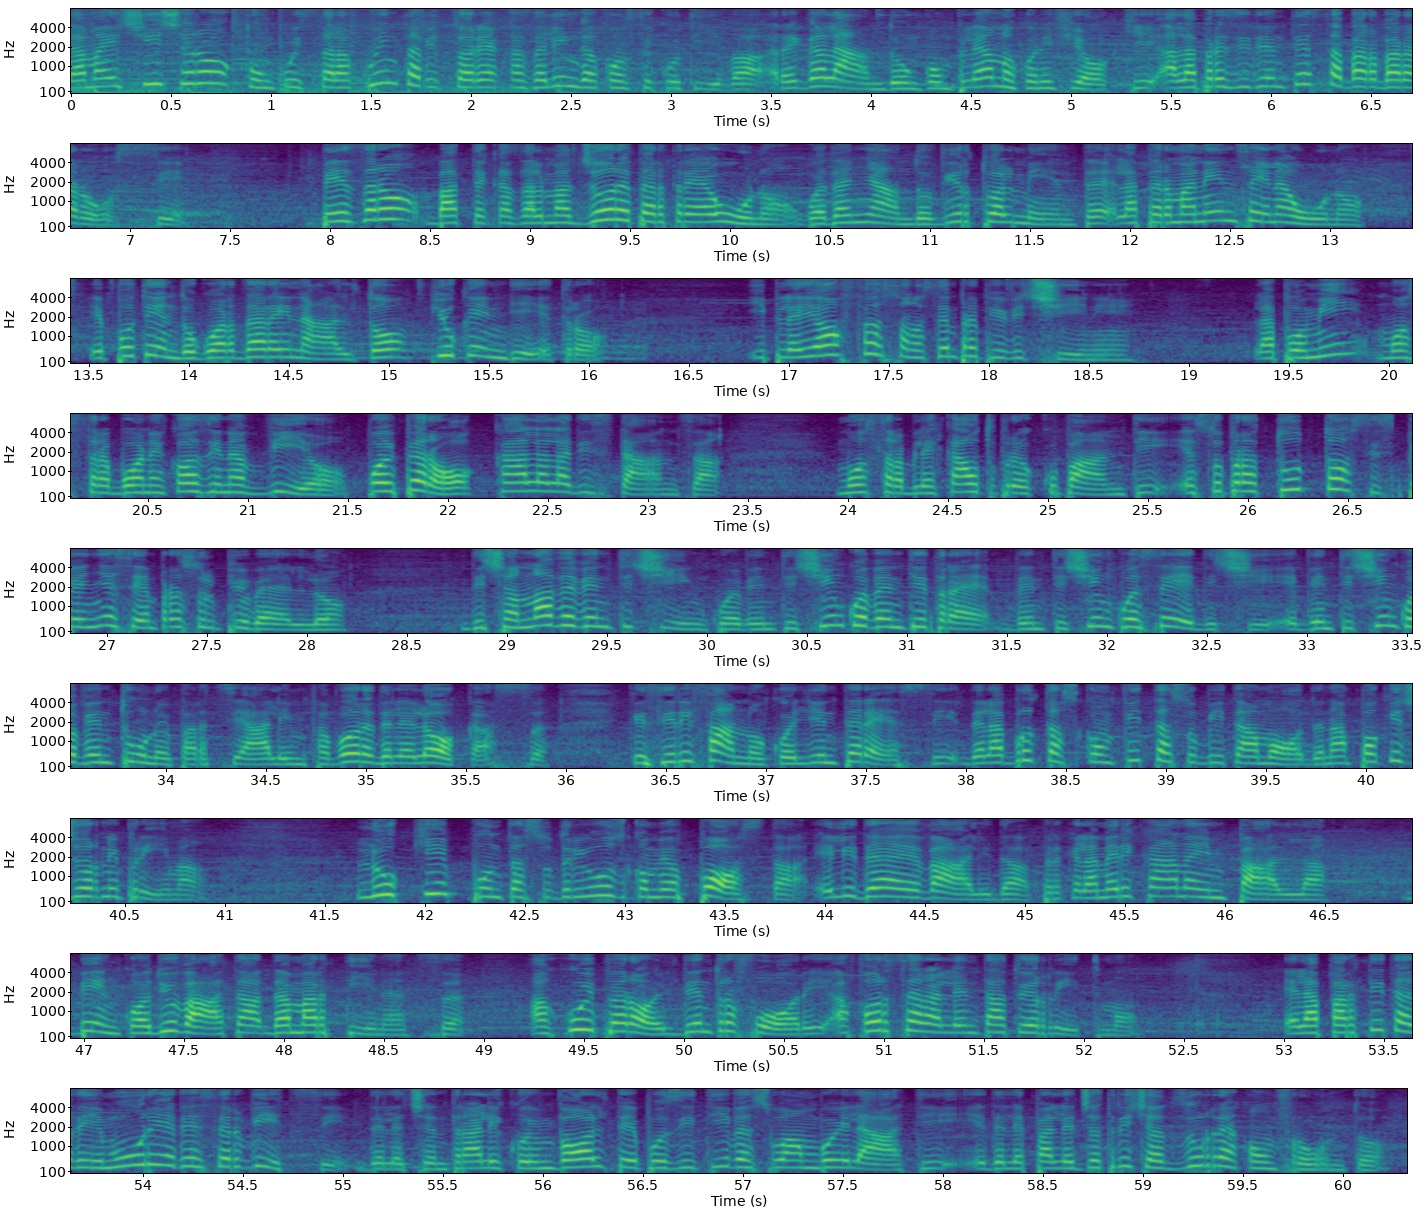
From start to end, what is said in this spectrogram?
La Mai Cicero conquista la quinta vittoria casalinga consecutiva, regalando un compleanno con i fiocchi alla presidentessa Barbara Rossi. Pesaro batte Casalmaggiore per 3-1, guadagnando virtualmente la permanenza in A1 e potendo guardare in alto più che indietro. I playoff sono sempre più vicini. La Pomi mostra buone cose in avvio, poi però cala la distanza, mostra blackout preoccupanti e soprattutto si spegne sempre sul più bello. 19-25, 25-23, 25-16 e 25-21 i parziali in favore delle Locas, che si rifanno con gli interessi della brutta sconfitta subita a Modena pochi giorni prima. Lucchi punta su Drius come opposta e l'idea è valida perché l'americana è in palla, ben coadiuvata da Martinez, a cui però il dentro fuori ha forse rallentato il ritmo. È la partita dei muri e dei servizi, delle centrali coinvolte e positive su ambo i lati e delle palleggiatrici azzurre a confronto.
